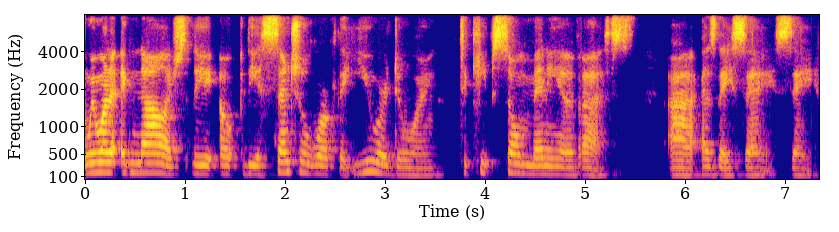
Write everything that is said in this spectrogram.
And we want to acknowledge the, uh, the essential work that you are doing to keep so many of us, uh, as they say, safe.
